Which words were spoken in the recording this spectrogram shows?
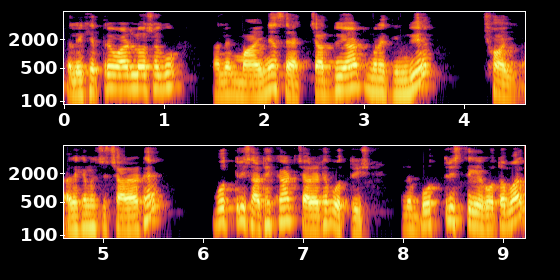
তাহলে এক্ষেত্রে ওয়ার্ড লসাগু তাহলে মাইনাস এক, চার দুই আট মানে তিন দুয়ে ছয়। আর এখানে হচ্ছে চার আঠে বত্রিশ আঠে আট, চার আটে বত্রিশ। তাহলে বত্রিশ থেকে কত বাদ?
